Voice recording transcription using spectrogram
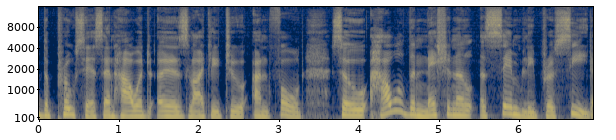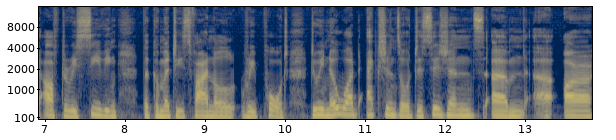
the process and how it is likely to unfold, so how will the National Assembly proceed after receiving the committee's final report? Do we know what actions or decisions um, uh, are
